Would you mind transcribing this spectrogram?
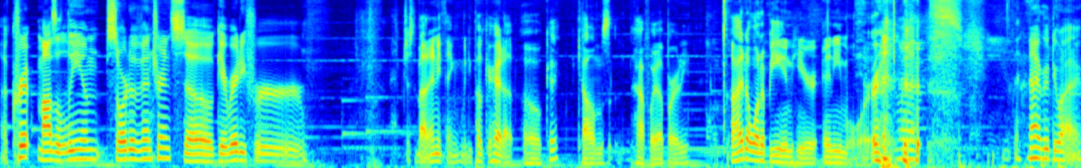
a crypt mausoleum sort of entrance, so get ready for just about anything when you poke your head up. Okay. Callum's halfway up already. I don't want to be in here anymore. Neither do I.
